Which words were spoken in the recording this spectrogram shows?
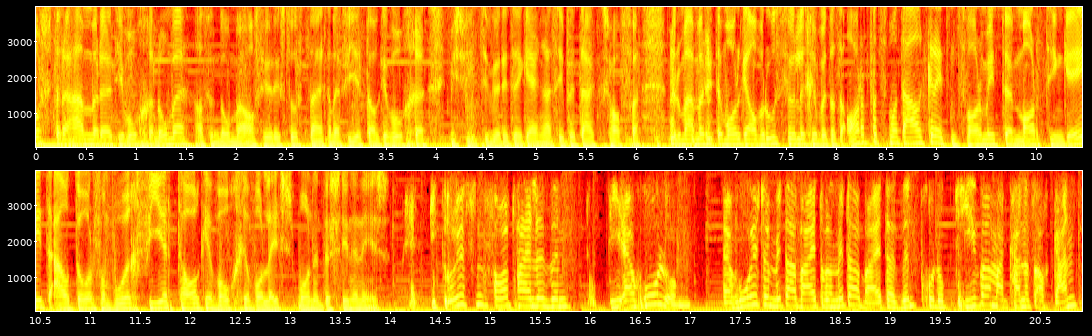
Ostern haben wir äh, die Woche nur, also nur Anführungszeichen, eine Vier-Tage-Woche. Wir Schweizer würden gerne sieben Tage arbeiten. Darum haben wir heute Morgen aber ausführlich über das Arbeitsmodell geredet, und zwar mit Martin Geht, Autor vom Buch Vier-Tage-Woche, das letzten Monat erschienen ist. Die größten Vorteile sind die Erholung. Erholte Mitarbeiterinnen und Mitarbeiter sind produktiver. Man kann es auch ganz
